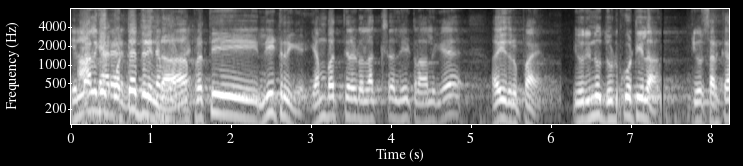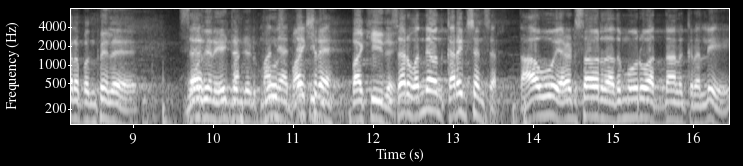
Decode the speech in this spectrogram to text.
ಇಲ್ಲ, ಹಾಲಿಗೆ ಕೊಟ್ಟದ್ರಿಂದ ಪ್ರತಿ ಲೀಟರ್ಗೆ ಎಂಬತ್ತೆರಡು ಲಕ್ಷ ಲೀಟರ್ ಹಾಲಿಗೆ ಐದು ರೂಪಾಯಿ. ಇವ್ರು ಇನ್ನೂ ದುಡ್ಡು ಕೊಟ್ಟಿಲ್ಲ. ಇವ್ರು ಸರ್ಕಾರ ಬಂದ ಮೇಲೆ than 800 ಮಾನ್ಯ crores ಬಾಕಿ- ಬಾಕಿ ಇದೆ. ಸರ್ ಒಂದೇ ಒಂದು ಕರೆಕ್ಷನ್ ಸರ್ ತಾವು ಎರಡ್ ಸಾವಿರದ ಹದಿಮೂರು ಹದಿನಾಲ್ಕರಲ್ಲಿ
